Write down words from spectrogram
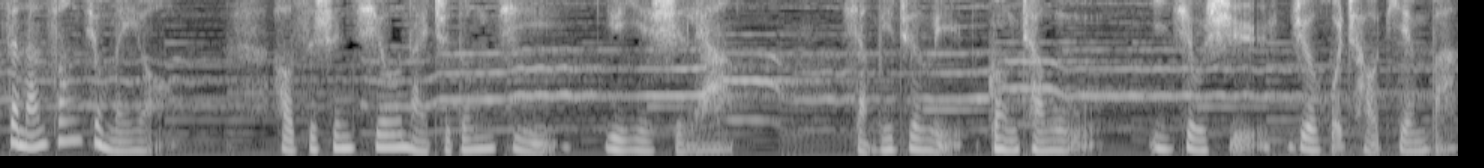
在南方就没有，好似深秋乃至冬季，月夜时凉。”想必这里广场舞依旧是热火朝天吧。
